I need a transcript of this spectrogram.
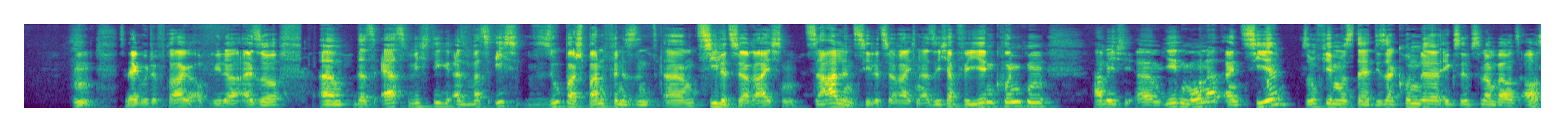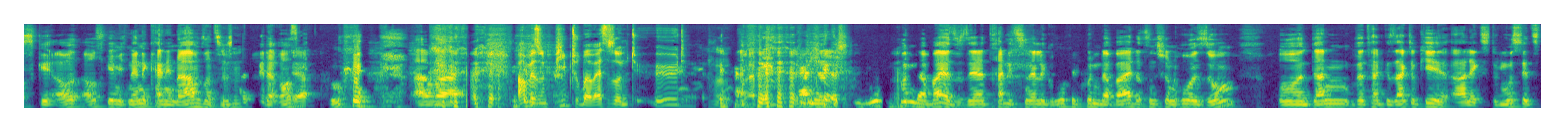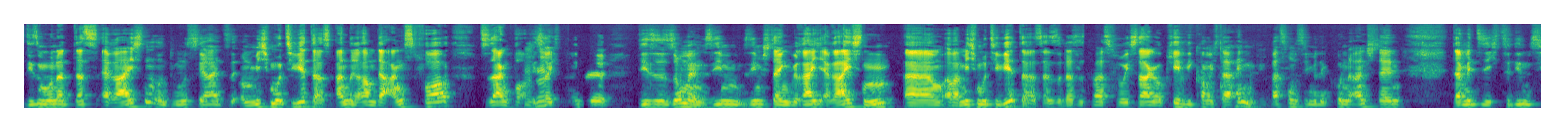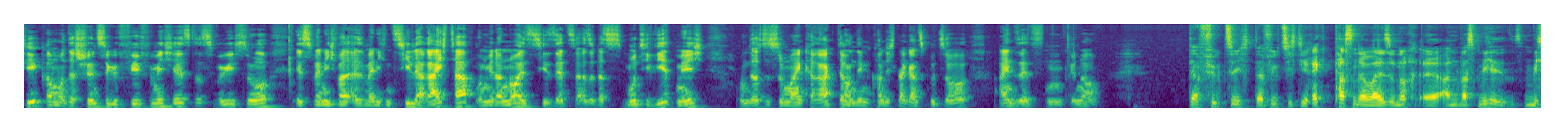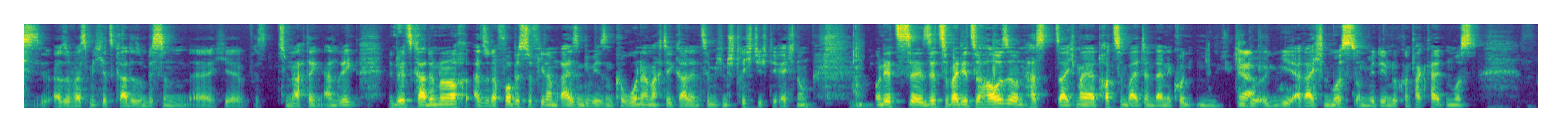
Hm, sehr gute Frage auch wieder. Also ähm, das erst Wichtige, also was ich super spannend finde, sind ähm, Ziele zu erreichen, Zahlenziele zu erreichen. Also ich habe für jeden Kunden habe ich ähm, jeden Monat ein Ziel. So viel muss der, dieser Kunde XY bei uns ausge, aus, ausgeben. Ich nenne keine Namen, sonst müssen wir wieder raus. Ja. Aber machen wir so ein Piep drüber, weißt du, so ein Tüt. ja, Kunden dabei, also sehr traditionelle große Kunden dabei. Das sind schon hohe Summen. Und dann wird halt gesagt, okay, Alex, du musst jetzt diesen Monat das erreichen und du musst ja halt, und mich motiviert das. Andere haben da Angst vor, zu sagen, boah, wie mhm. soll ich diese diese Summe im sieben, siebenstelligen Bereich erreichen. Ähm, aber mich motiviert das. Also das ist was, wo ich sage, okay, wie komme ich da hin? Was muss ich mit dem Kunden anstellen, damit ich zu diesem Ziel komme? Und das schönste Gefühl für mich ist, das ist wirklich so, ist, wenn ich, also wenn ich ein Ziel erreicht habe und mir dann ein neues Ziel setze. Also das motiviert mich und das ist so mein Charakter und den konnte ich da ganz gut so einsetzen. Genau da fügt sich, da fügt sich direkt passenderweise noch äh, an, was mich, mich, also was mich jetzt gerade so ein bisschen äh, hier zum Nachdenken anregt. Wenn du jetzt gerade nur noch, also davor bist du viel am Reisen gewesen, Corona macht dir gerade einen ziemlichen Strich durch die Rechnung. Und jetzt äh, sitzt du bei dir zu Hause und hast, sag ich mal, ja trotzdem weiterhin deine Kunden, die ja. du irgendwie erreichen musst und mit denen du Kontakt halten musst.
